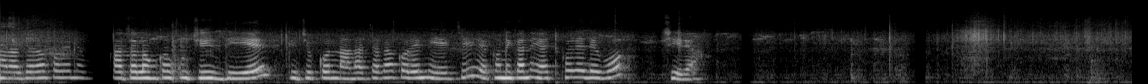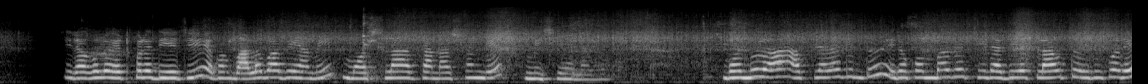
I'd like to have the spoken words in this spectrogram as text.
নাড়াচাড়া করে নেব। কাঁচা লঙ্কা কুচি দিয়ে কিছুক্ষণ নাড়াচাড়া করে নিয়েছি। এখন এখানে অ্যাড করে দেব শিরা। চিরাগুলো অ্যাড করে দিয়েছি। এখন ভালোভাবে আমি মশলা চানার সঙ্গে মিশিয়ে নেব। বন্ধুরা, আপনারা কিন্তু এরকমভাবে চিরা দিয়ে পোলাও তৈরি করে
